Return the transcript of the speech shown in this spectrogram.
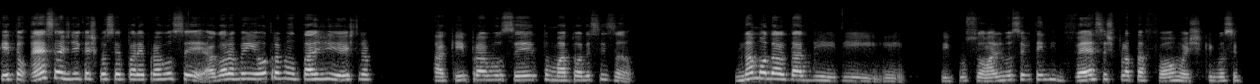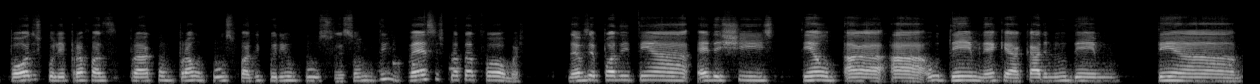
Então, essas as dicas que eu separei para você. Agora vem outra vantagem extra aqui para você tomar a tua decisão. Na modalidade de, de, de curso online, você tem diversas plataformas que você pode escolher para comprar um curso, para adquirir um curso. São diversas plataformas. Né? Você pode ter a EDX, tem a, a, a Udemy, né? que é a Academy Udemy, tem a,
